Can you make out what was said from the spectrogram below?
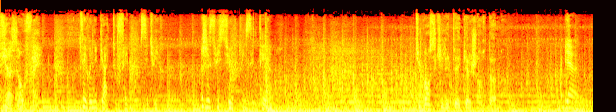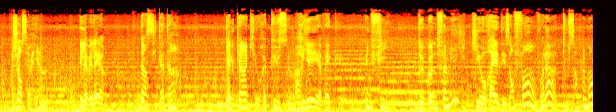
Viens-en au fait. Véronica a tout fait pour le séduire. Je suis sûre qu'ils étaient amants. Tu penses qu'il était quel genre d'homme? Eh bien, j'en sais rien. Il avait l'air d'un citadin. Quelqu'un qui aurait pu se marier avec une fille de bonne famille, qui aurait des enfants, voilà, tout simplement.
